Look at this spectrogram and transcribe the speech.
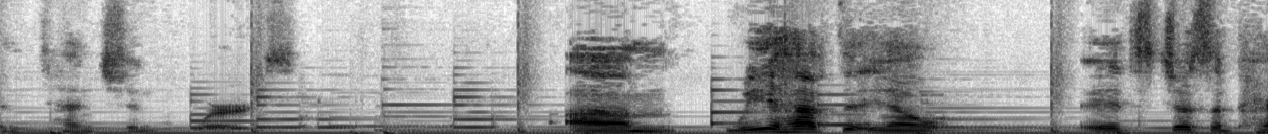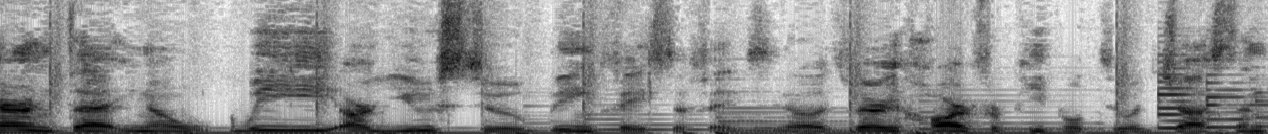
intentioned words. Um, we have to, you know, it's just apparent that, you know, we are used to being face to face. You know, it's very hard for people to adjust and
